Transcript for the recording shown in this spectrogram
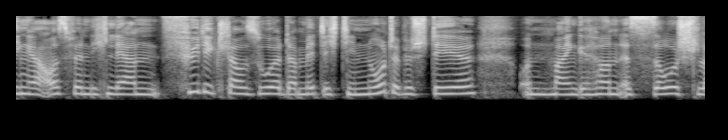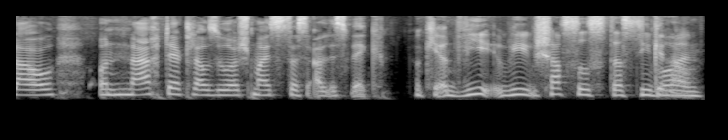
Dinge auswendig lernen für die Klausur, damit ich die Note bestehe und mein Gehirn ist so schlau und nach der Klausur schmeißt das alles weg. Okay, und wie, wie schaffst du es, dass die genau. wollen?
